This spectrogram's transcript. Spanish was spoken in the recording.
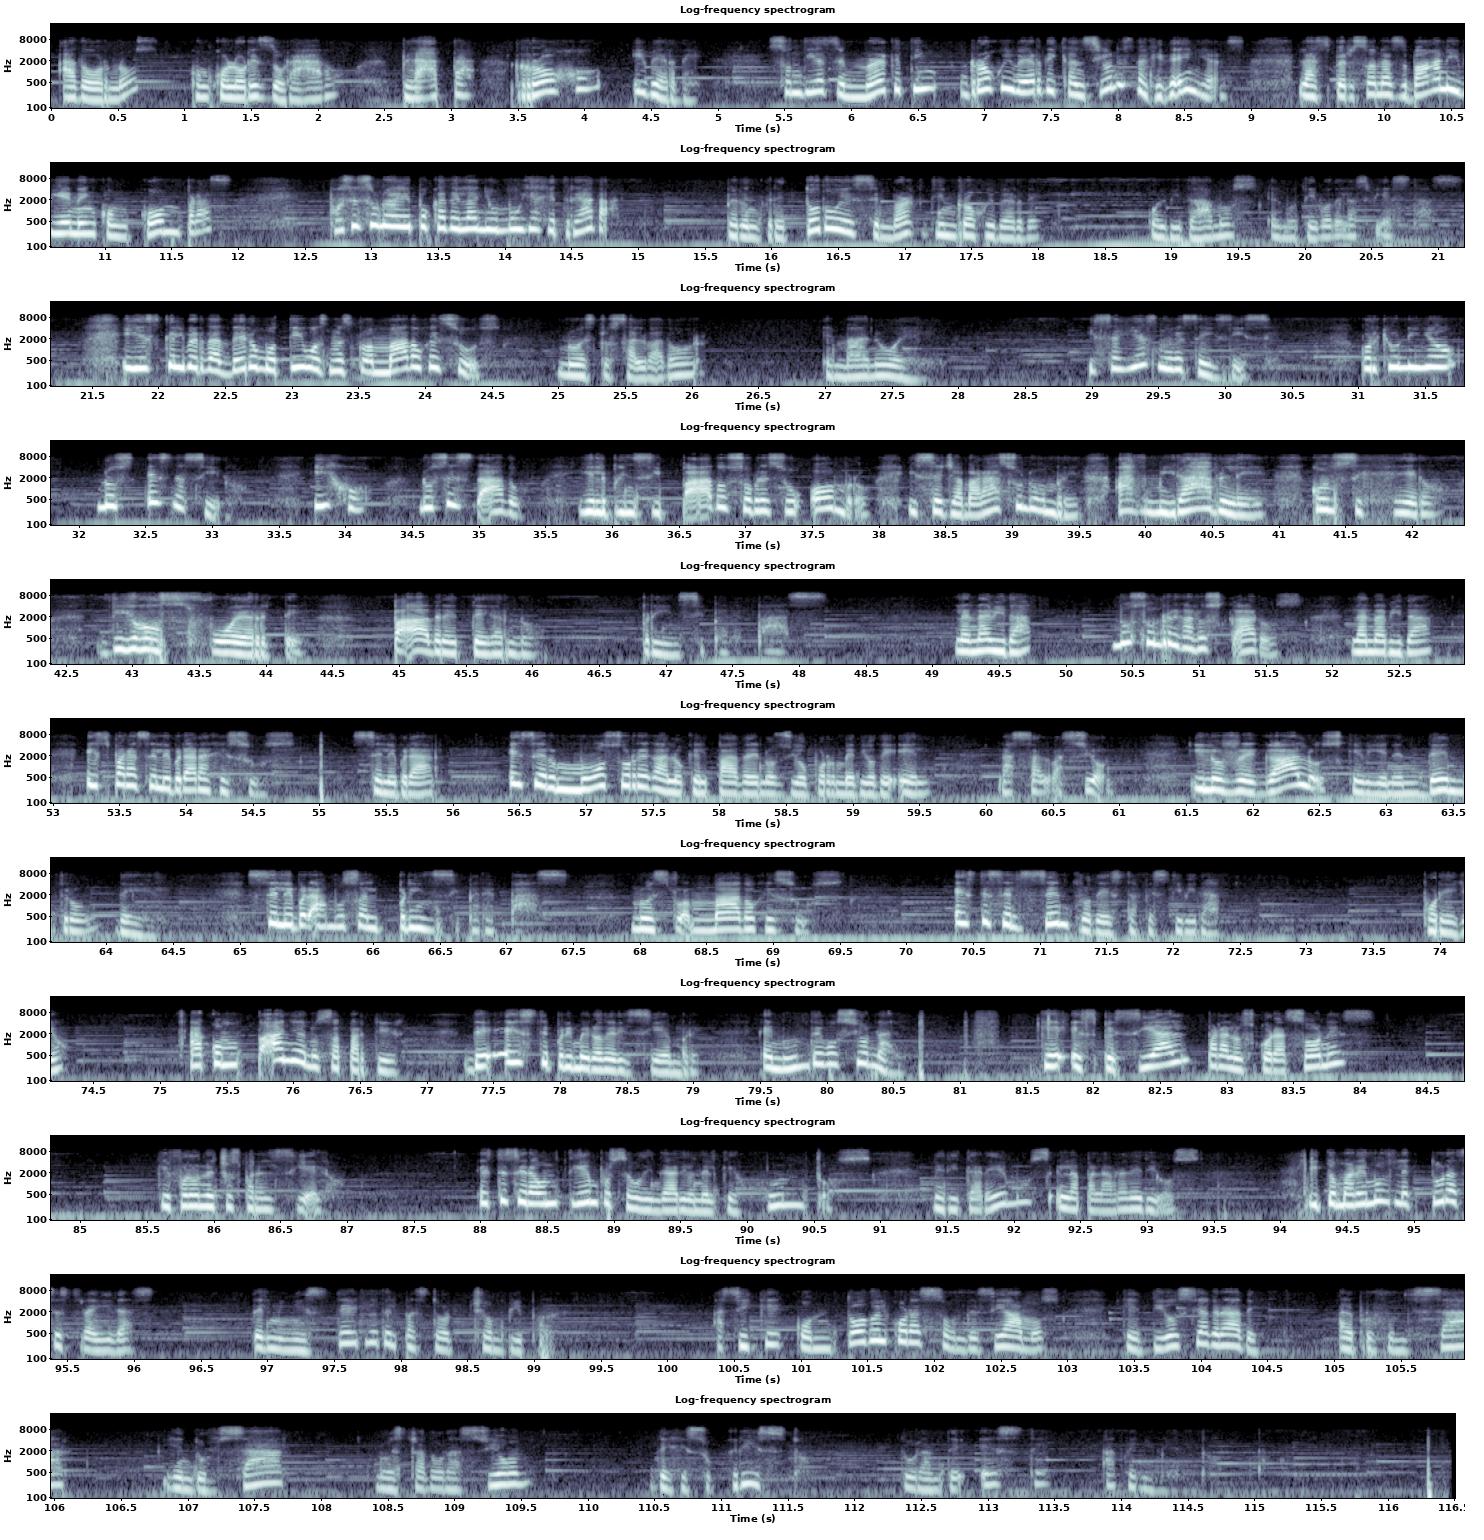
adornos con colores dorado, plata, rojo y verde. Son días de marketing rojo y verde y canciones navideñas. Las personas van y vienen con compras, pues es una época del año muy ajetreada. Pero entre todo ese marketing rojo y verde, olvidamos el motivo de las fiestas. Y es que el verdadero motivo es nuestro amado Jesús, nuestro Salvador, Emmanuel. Isaías 9:6 dice, porque un niño nos es nacido, hijo nos es dado, y el principado sobre su hombro, y se llamará su nombre admirable, consejero, Dios fuerte, Padre eterno, príncipe de paz. La Navidad no son regalos caros. La Navidad es para celebrar a Jesús, celebrar ese hermoso regalo que el Padre nos dio por medio de Él, la salvación y los regalos que vienen dentro de Él. Celebramos al príncipe de paz, nuestro amado Jesús. Este es el centro de esta festividad. Por ello, acompáñanos a partir de este primero de diciembre en un devocional que especial para los corazones que fueron hechos para el cielo. Este será un tiempo extraordinario en el que juntos meditaremos en la palabra de Dios y tomaremos lecturas extraídas del ministerio del pastor John Piper. Así que con todo el corazón deseamos que Dios se agrade al profundizar y endulzar nuestra adoración de Jesucristo durante este advenimiento.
